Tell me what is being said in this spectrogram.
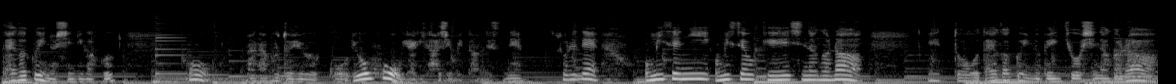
大学院の心理学を学ぶという、こう、両方をやり始めたんですね。それで、お店に、お店を経営しながら、えっ、と、大学院の勉強をしながら、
